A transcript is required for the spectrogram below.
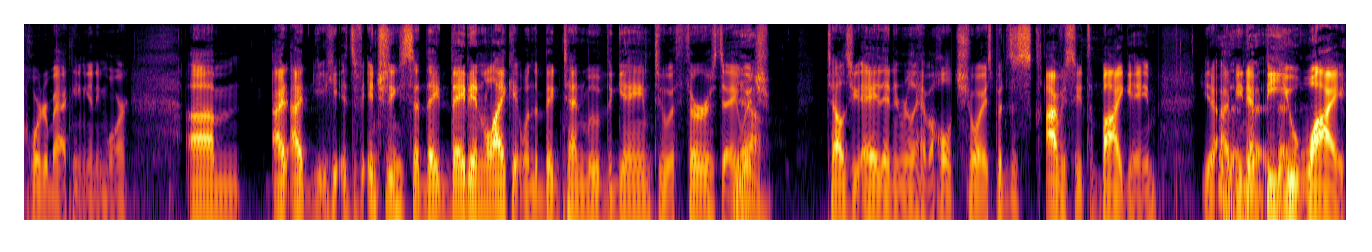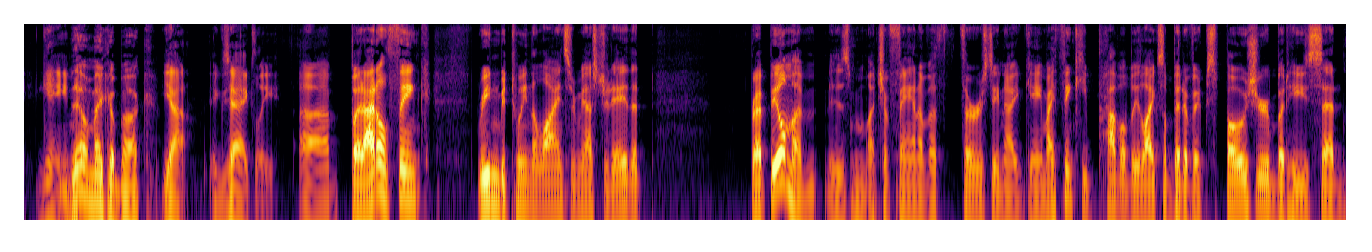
quarterbacking anymore. Um, I, I, he- it's interesting. He said they they didn't like it when the Big Ten moved the game to a Thursday, Yeah. which tells you a they didn't really have a whole choice. But it's obviously it's a buy game. You know, I Well, mean a the- B U Y game. They'll make a buck. Yeah, exactly. Uh, but I don't think, reading between the lines from yesterday, that Bret Bielema is much a fan of a Thursday night game. I think he probably likes a bit of exposure, but he said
